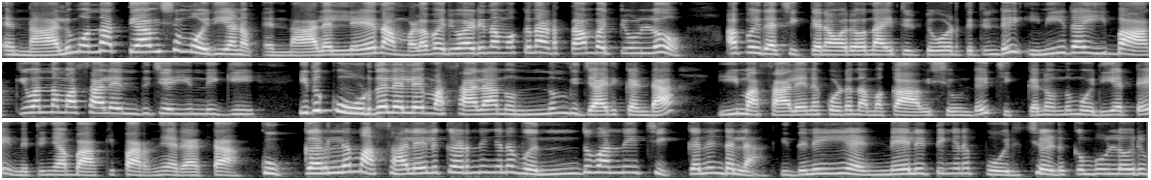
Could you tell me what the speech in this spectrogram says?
എന്നാലും ഒന്ന് അത്യാവശ്യം മൊരിയണം. എന്നാലല്ലേ നമ്മളെ പരിപാടി നമുക്ക് നടത്താൻ പറ്റുള്ളൂ. അപ്പോൾ ഇതാ ചിക്കൻ ഓരോന്നായിട്ട് ഇട്ട് കൊടുത്തിട്ടുണ്ട്. ഇനി ഇതാ ഈ ബാക്കി വന്ന മസാല എന്ത് ചെയ്യുന്നെങ്കിൽ ഇത് കൂടുതലല്ലേ മസാല എന്നൊന്നും വിചാരിക്കണ്ട. ഈ മസാലേനെ കൊണ്ട് നമുക്ക് ആവശ്യമുണ്ട്. ചിക്കൻ ഒന്ന് മൊരിയട്ടെ. എന്നിട്ട് ഞാൻ ബാക്കി പറഞ്ഞു തരാട്ടാ കുക്കറിലെ മസാലയിൽ കിടന്ന് ഇങ്ങനെ വെന്ത് വന്ന ഈ ചിക്കൻ ഉണ്ടല്ല ഇതിനെ ഈ എണ്ണയിലിട്ട് ഇങ്ങനെ പൊരിച്ചെടുക്കുമ്പോൾ ഉള്ള ഒരു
